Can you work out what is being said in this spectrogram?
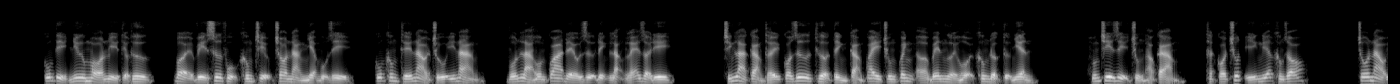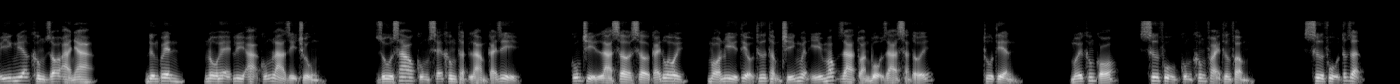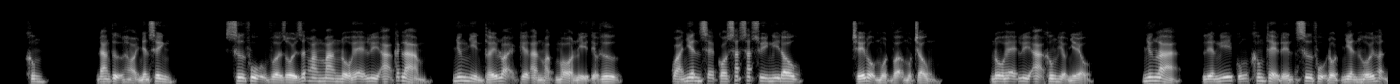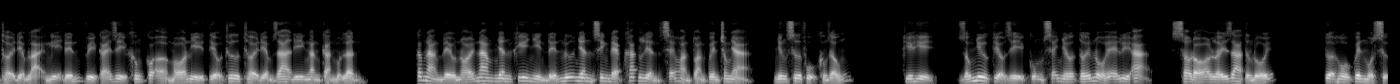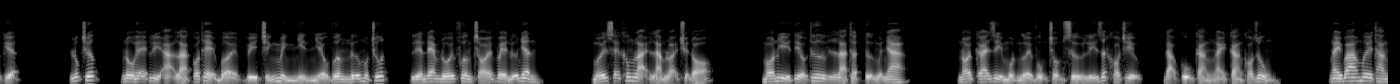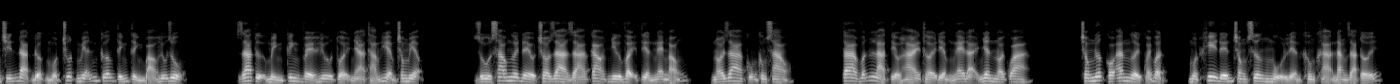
Cũng tỉ như mò nỉ tiểu thư, bởi vì sư phụ không chịu cho nàng nhiệm vụ gì, cũng không thế nào chú ý nàng, vốn là hôm qua đều dự định lặng lẽ rời đi. Chính là cảm thấy có dư thừa tình cảm quay chung quanh ở bên người hội không được tự nhiên. Húng chi dị trùng hào cảm, thật có chút ý nghĩa không rõ. Chỗ nào ý nghĩa không rõ à nha. Đừng quên nô hệ lì ạ cũng là dị trùng dù sao cũng sẽ không thật làm cái gì cũng chỉ là sờ sờ cái đôi mò y tiểu thư thậm chí nguyện ý móc ra toàn bộ gia sản tới. Thu tiền. Mới không có, sư phụ cũng không phải thương phẩm. Sư phụ tức giận. Không. Đang tự hỏi nhân sinh. Sư phụ vừa rồi rất hoang mang nổ hệ lì ạ cách làm, nhưng nhìn thấy loại kia ăn mặc mò nỉ tiểu thư, quả nhiên sẽ có sát sát suy nghĩ đâu. Chế độ một vợ một chồng. Nô hệ lì ạ không hiểu nhiều. Nhưng là, liền nghĩ cũng không thể đến sư phụ đột nhiên hối hận thời điểm lại nghĩ đến vì cái gì không có ở mò nỉ tiểu thư thời điểm ra đi ngăn cản một lần các nàng đều nói nam nhân khi nhìn đến nữ nhân xinh đẹp khác liền sẽ hoàn toàn quên trong nhà, nhưng sư phụ không giống. Kỳ hì, giống như kiểu gì cũng sẽ nhớ tới nổ hệ lì ạ sau đó lấy ra tương đối. Tựa hồ quên một sự kiện. Lúc trước nô hệ lì ạ là có thể bởi vì chính mình nhìn nhiều vương nữ một chút, liền đem đối phương trói về nữ nhân. Mới sẽ không lại làm loại chuyện đó. Món nhì tiểu thư là thật tự nguyện nha. Nói cái gì một người vụng trộm xử lý rất khó chịu, đạo cụ càng ngày càng khó dùng. Ngày ba mươi tháng chín đạt được một chút miễn cưỡng tính tình báo hữu dụng. Ra tự mình kinh về hưu tuổi nhà thám hiểm trong miệng dù sao ngươi đều cho ra giá cao như vậy tiền nghe nóng nói ra cũng không sao. Ta vẫn là tiểu hài thời điểm nghe đại nhân nói qua. Trong nước có ăn người quái vật, một khi đến trong sương mù liền không khả năng ra tới.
